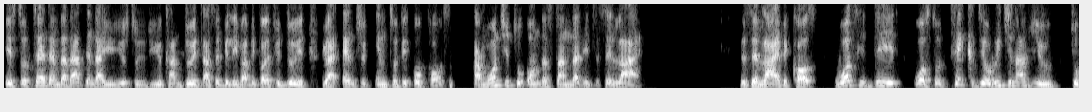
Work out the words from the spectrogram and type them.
is to tell them that that thing that you used to do, you can't do it as a believer because if you do it, you are entering into the occult. I want you to understand that it is a lie. It's a lie because what he did was to take the original you to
